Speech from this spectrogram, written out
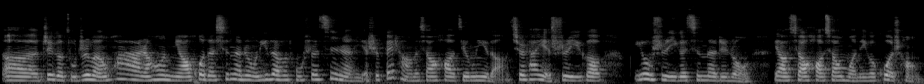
呃，这个组织文化，然后你要获得新的这种 leader 和同事的信任，也是非常的消耗精力的。其实它也是一个，又是一个新的这种要消耗消磨的一个过程。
